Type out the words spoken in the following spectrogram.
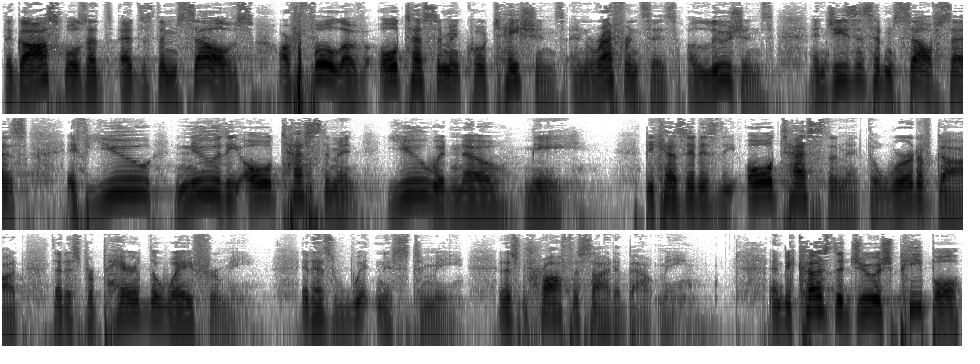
The Gospels, as, as, themselves, are full of Old Testament quotations and references, allusions. And Jesus himself says, If you knew the Old Testament, you would know me. Because it is the Old Testament, the Word of God, that has prepared the way for me. It has witnessed to me, it has prophesied about me. And because the Jewish people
